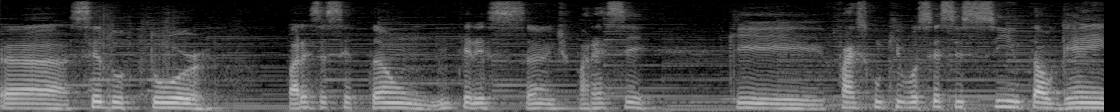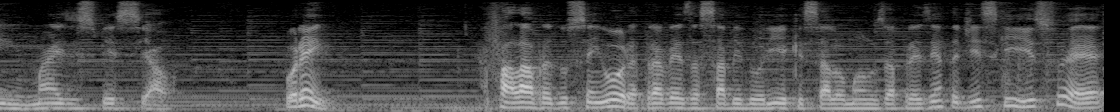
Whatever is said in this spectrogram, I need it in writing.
uh, sedutor, parece ser tão interessante, parece que faz com que você se sinta alguém mais especial. Porém, a palavra do Senhor, através da sabedoria que Salomão nos apresenta, diz que isso é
